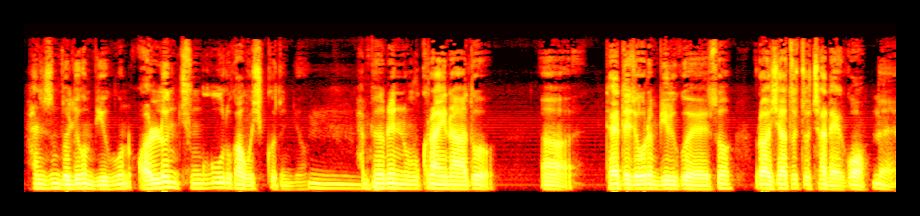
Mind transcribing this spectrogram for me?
한숨 돌리고 미국은 얼른 중국으로 가고 싶거든요. 음. 한편으로는 우크라이나도 어, 대대적으로 밀고 해서 러시아도 쫓아내고 네.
